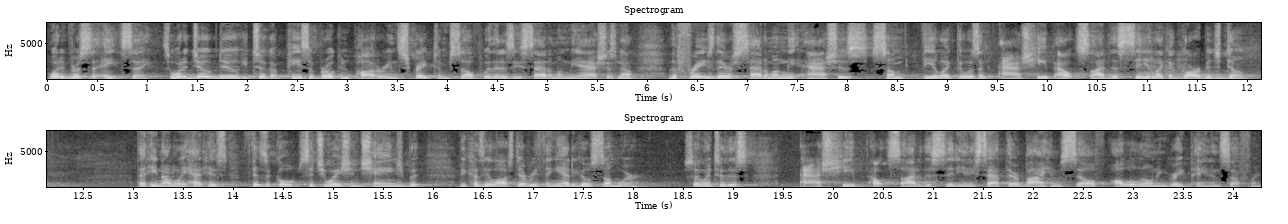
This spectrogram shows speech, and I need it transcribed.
What did verse 8 say? So, what did Job do? He took a piece of broken pottery and scraped himself with it as he sat among the ashes. Now, the phrase there, sat among the ashes, some feel like there was an ash heap outside the city, like a garbage dump that he not only had his physical situation changed, but because he lost everything, he had to go somewhere. So he went to this ash heap outside of the city and he sat there by himself, all alone in great pain and suffering.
